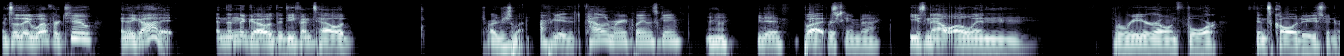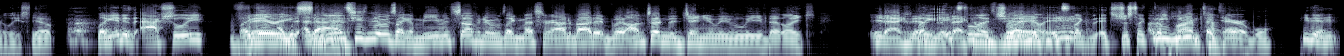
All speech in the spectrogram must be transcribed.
And so they went for two and they got it. And then the go, the defense held. Chargers win. I forget. Did Kyler Murray play in this game? Mm-hmm. He did. But First game back. he's now 0 and 3 or 0 and 4 since Call of Duty's been released. Yep. Like it is actually Like, very at, the- At the beginning of the season, it was like a meme and stuff, and everyone was like messing around about it. But I'm starting to genuinely believe that like it actually has like an it's effect on his play. legitimately it's like it's just like I the mean, he didn't play time. terrible. He didn't.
